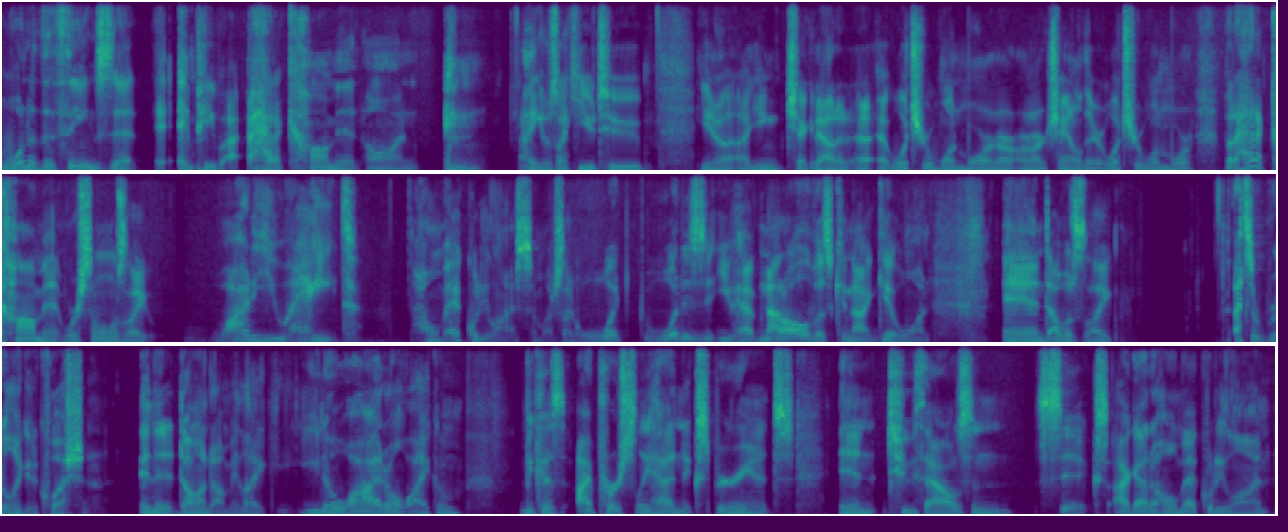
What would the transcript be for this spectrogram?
One of the things that and people, I had a comment on. I think it was like YouTube. You know, uh, you can check it out at, at What's Your One More on our, on our channel there at What's Your One More. But I had a comment where someone was like, "Why do you hate home equity line so much? Like, what what is it you have? Not all of us cannot get one." And I was like, "That's a really good question." And then it dawned on me, like, you know why I don't like them? Because I personally had an experience in 2006. I got a home equity line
